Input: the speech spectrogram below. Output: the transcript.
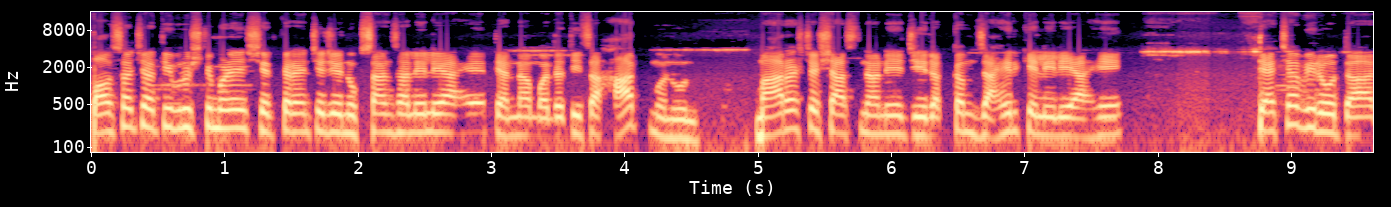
पावसाच्या अतिवृष्टीमुळे शेतकऱ्यांचे जे नुकसान झालेले आहे त्यांना मदतीचा हात म्हणून महाराष्ट्र शासनाने जी रक्कम जाहीर केलेली आहे त्याच्या विरोधात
